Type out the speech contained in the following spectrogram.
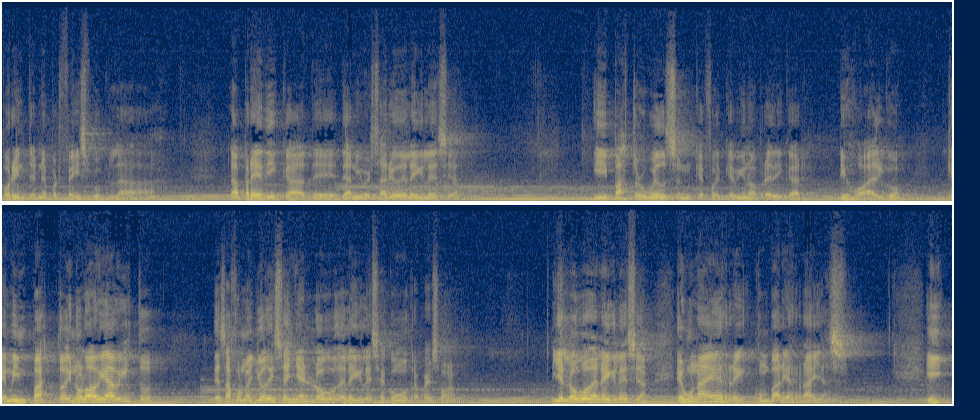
por internet, por Facebook, la la prédica de, aniversario de la iglesia. Y Pastor Wilson, que fue el que vino a predicar, dijo algo que me impactó y no lo había visto de esa forma. Yo diseñé el logo de la iglesia con otra persona. Y el logo de la iglesia es una R con varias rayas. Y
